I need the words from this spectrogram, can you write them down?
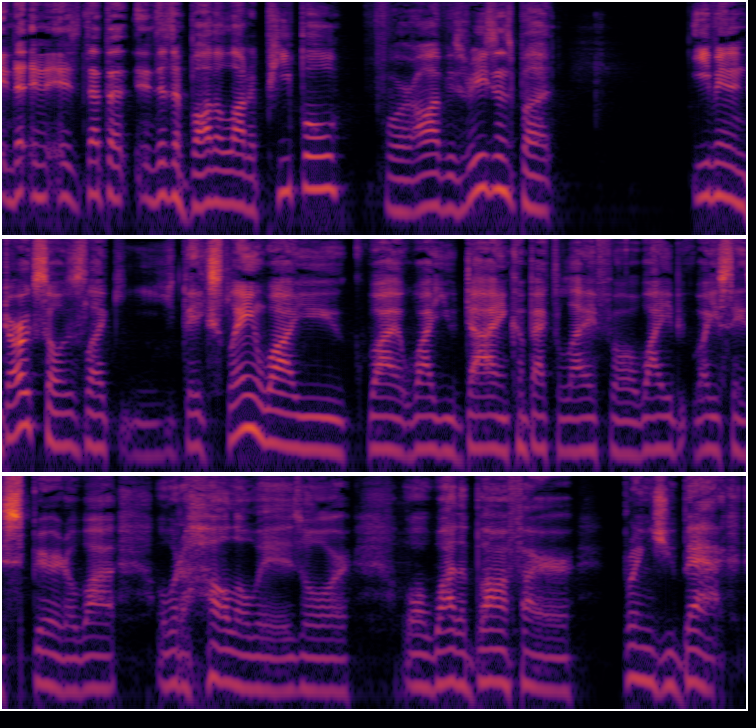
it, it's not that it doesn't bother a lot of people for obvious reasons, but even in Dark Souls, it's like they explain why you why why you die and come back to life, or why you, why you say spirit, or why or what a hollow is, or or why the bonfire brings you back.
